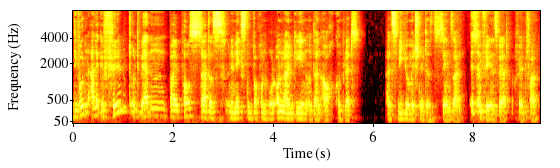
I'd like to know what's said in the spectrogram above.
Die wurden alle gefilmt und werden bei Post-Status in den nächsten Wochen wohl online gehen und dann auch komplett als Videomitschnitte zu sehen sein. Ist empfehlenswert, auf jeden Fall.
